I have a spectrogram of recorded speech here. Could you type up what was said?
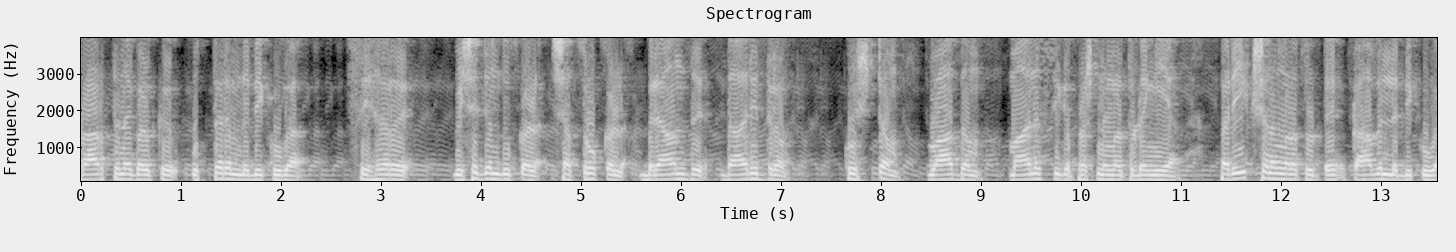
പ്രാർത്ഥനകൾക്ക് ഉത്തരം ലഭിക്കുക. സിഹർ വിഷജന്തുക്കൾ ശത്രുക്കൾ ഭ്രാന്ത് ദാരിദ്ര്യം കുഷ്ഠം വാദം മാനസിക പ്രശ്നങ്ങൾ തുടങ്ങിയ പരീക്ഷണങ്ങളെ തൊട്ട് കാവൽ ലഭിക്കുക.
